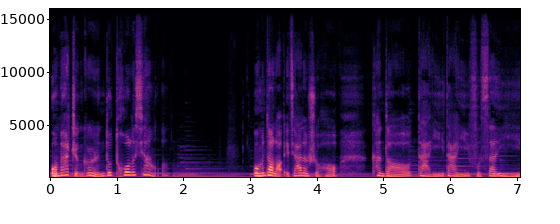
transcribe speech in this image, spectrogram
我妈整个人都脱了相了。我们到姥爷家的时候，看到大姨、大姨夫、三姨、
